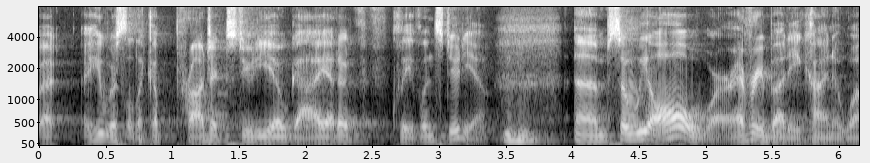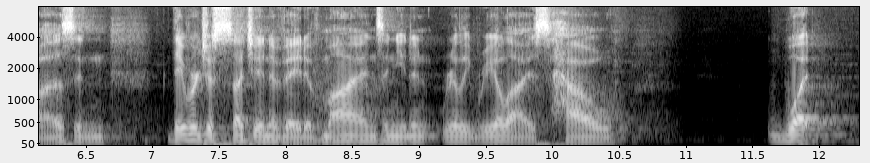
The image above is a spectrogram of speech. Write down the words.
Uh, he was like a project studio guy at a Cleveland studio. Um, so we all were. Everybody kind of was, and they were just such innovative minds, and you didn't really realize how what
